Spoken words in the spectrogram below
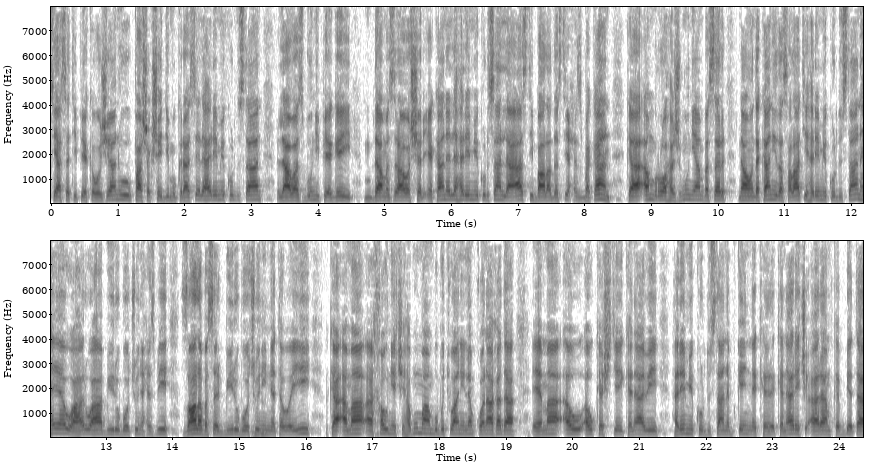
سیاستی پێکەوەژیان و پاشەکشەی دیموکراسی لە هەرێمی کوردستان لاوازبوونی پێگەی دامەزراوە شەرعەکانە لە هەرێمی کوردستان لە ئاستی باڵادەستی حزبەکان کە ئەمڕۆ هەژمونیان بەسەر ناوەندەکانی دەسەڵاتی هەرێمی کوردستان هەیە و هەروەها بیر و بۆچوونی حزبی زاڵە بەسەر بیر و بۆچوونی نەتەوەیی کە ئەمە خەونێکی هەمومان بوو بتوانین لەم قۆناغەدا ئێمە ئەو ئەو کەشتیەی کە ناوی هەرێمی کوردستانە بکەین کەنارێکی ئارام کە بێتە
